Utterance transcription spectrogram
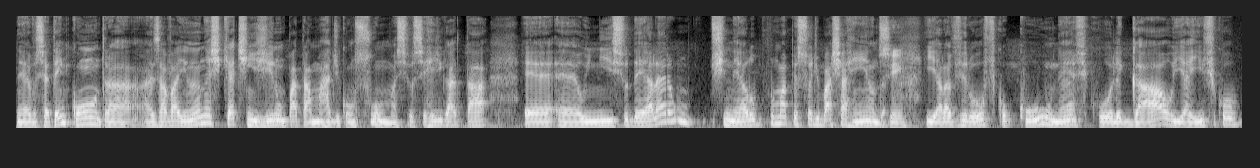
Né? Você até encontra as havaianas que atingiram um patamar de consumo, mas se você resgatar é, é, o início dela, era um chinelo para uma pessoa de baixa renda. Sim. E ela virou, ficou cool, né? ficou legal, e aí ficou.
